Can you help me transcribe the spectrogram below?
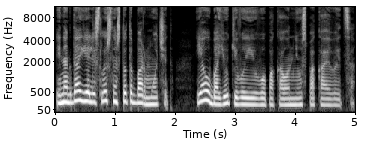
Иногда еле слышно что-то бормочет. Я убаюкиваю его, пока он не успокаивается.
